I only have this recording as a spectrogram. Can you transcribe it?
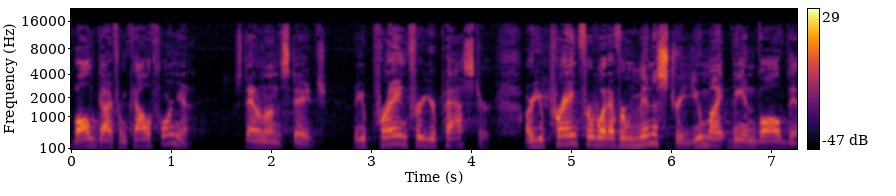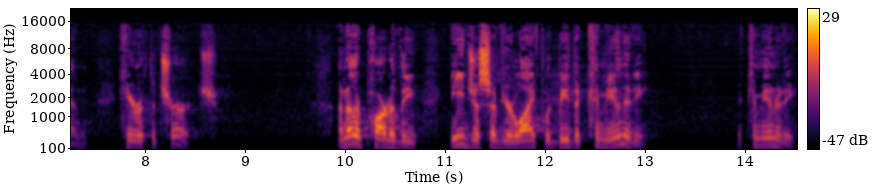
bald guy from California standing on the stage. Are you praying for your pastor? Are you praying for whatever ministry you might be involved in here at the church? Another part of the aegis of your life would be the community. The community.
